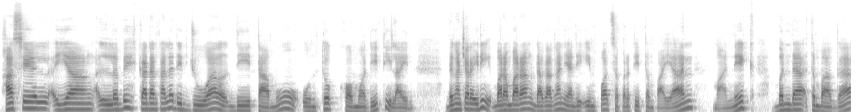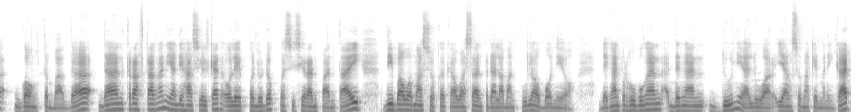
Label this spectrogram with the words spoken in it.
hasil yang lebih kadang-kala dijual di tamu untuk komoditi lain. Dengan cara ini, barang-barang dagangan yang diimport seperti tempayan, manik, benda tembaga, gong tembaga dan kraft tangan yang dihasilkan oleh penduduk pesisiran pantai dibawa masuk ke kawasan pedalaman Pulau Borneo. Dengan perhubungan dengan dunia luar yang semakin meningkat,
